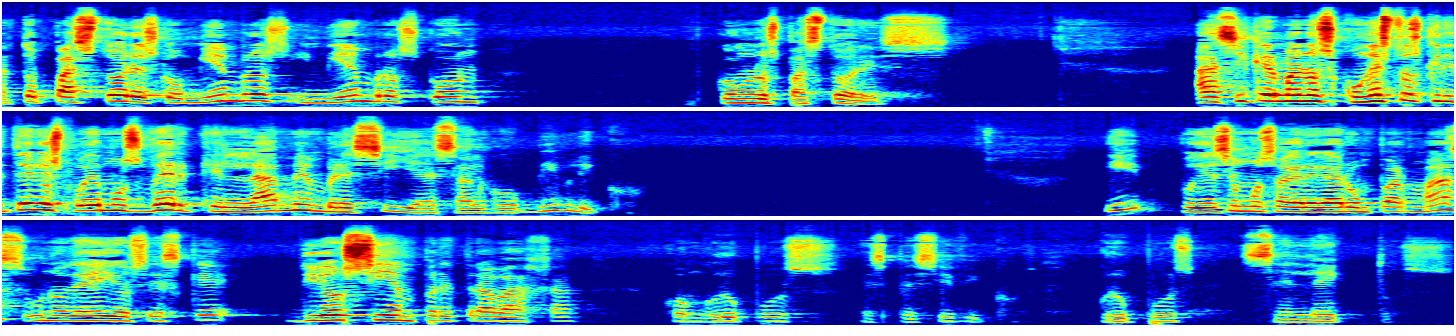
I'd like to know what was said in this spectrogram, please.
tanto pastores con miembros y miembros con, con los pastores. Así que hermanos, con estos criterios podemos ver que la membresía es algo bíblico. Y pudiésemos agregar un par más. Uno de ellos es que Dios siempre trabaja con grupos específicos, grupos selectos.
